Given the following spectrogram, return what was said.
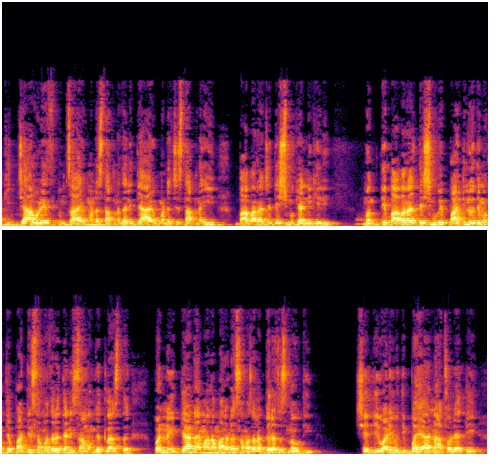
की ज्या वेळेस तुमचं आयोग मंडळ स्थापना झाली त्या आयोग मंडळाची स्थापना ही बाबाराजे देशमुख यांनी केली. मग ते बाबाराज देशमुख हे पाटील होते मग त्या पाटील समाजाला त्यांनी सामावून घेतलं असतं. पण नाही त्या टायमाला मराठा समाजाला गरजच नव्हती. शेतीवाडी होती बया नाचवल्या ते.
